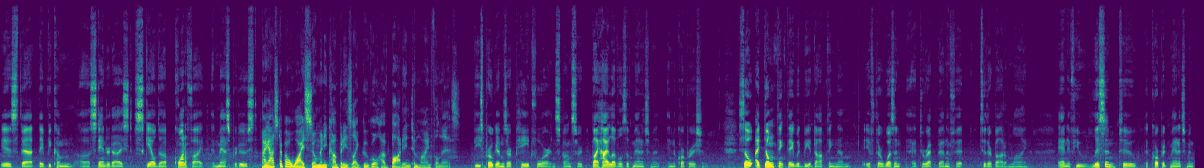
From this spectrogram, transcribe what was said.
Is that they've become uh, standardized, scaled up, quantified, and mass produced. I asked about why so many companies like Google have bought into mindfulness. These programs are paid for and sponsored by high levels of management in the corporation. So I don't think they would be adopting them if there wasn't a direct benefit to their bottom line. And if you listen to the corporate management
